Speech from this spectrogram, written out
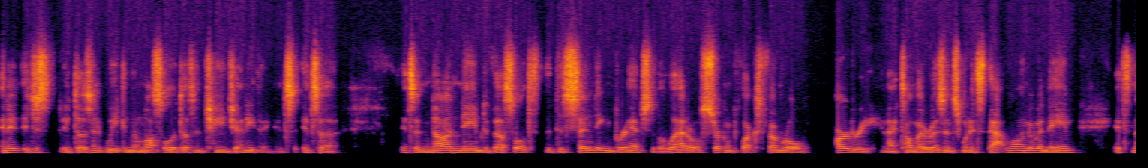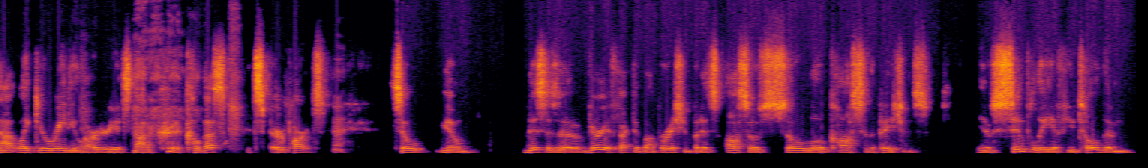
And it, it just it doesn't weaken the muscle, it doesn't change anything. It's it's a it's a non-named vessel. It's the descending branch of the lateral circumflex femoral artery. And I tell my residents when it's that long of a name, it's not like your radial artery. It's not a critical vessel. It's spare parts. so, you know, this is a very effective operation, but it's also so low cost to the patients. You know, simply if you told them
